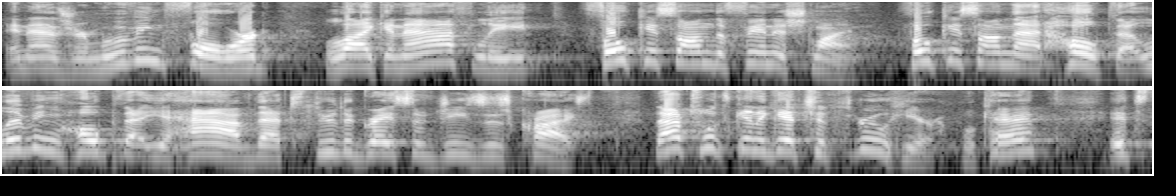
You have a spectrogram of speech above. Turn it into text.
And as you're moving forward, like an athlete, focus on the finish line. Focus on that hope, that living hope that you have that's through the grace of Jesus Christ. That's what's going to get you through here, okay? It's,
